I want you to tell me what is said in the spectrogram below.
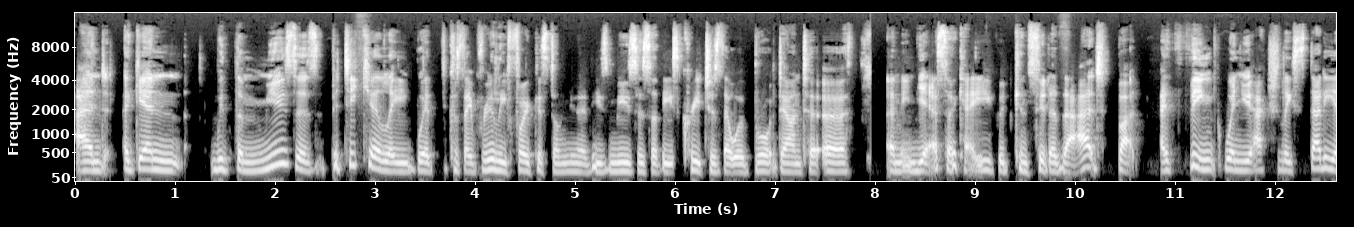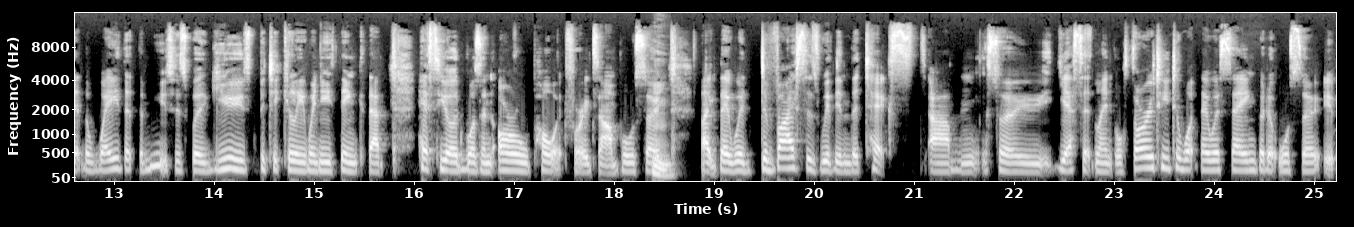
And again, with the muses, particularly with because they've really focused on, you know, these muses are these creatures that were brought down to earth. I mean, yes, okay, you could consider that, but I think when you actually study it, the way that the muses were used, particularly when you think that Hesiod was an oral poet, for example, so mm. like they were devices within the text. Um, so yes, it lent authority to what they were saying, but it also it,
